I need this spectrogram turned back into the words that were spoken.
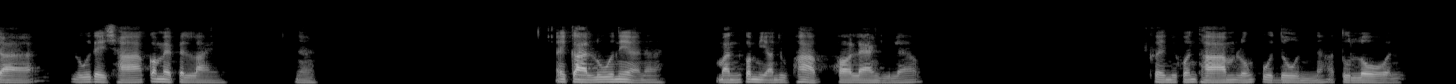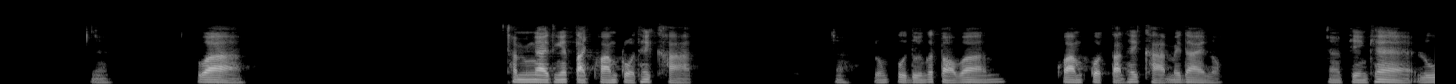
จะรู้ได้ช้าก็ไม่เป็นไรนะไอการรู้เนี่ยนะมันก็มีอนุภาพพอแรงอยู่แล้ว เคยมีคนถามหลวงปู่ดุลนะตุโลนนะว่า ทำยังไงถึงจะตัดความโกรธให้ขาดหลวงปู่ดูลก็ตอบว่า ความโกดตัดให้ขาดไม่ได้หรอกเพียงแค่รู้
